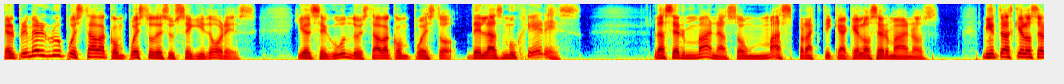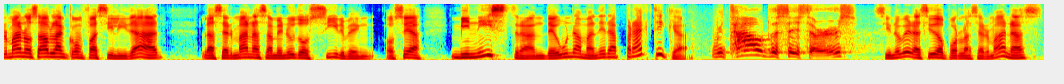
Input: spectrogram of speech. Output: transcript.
El primer grupo estaba compuesto de sus seguidores y el segundo estaba compuesto de las mujeres. Las hermanas son más prácticas que los hermanos. Mientras que los hermanos hablan con facilidad, las hermanas a menudo sirven, o sea, ministran de una manera práctica. si no hubiera sido por las hermanas,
